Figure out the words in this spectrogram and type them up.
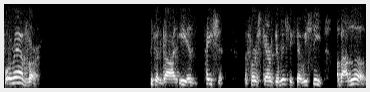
forever. Because God is patient. The first characteristics that we see about love.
